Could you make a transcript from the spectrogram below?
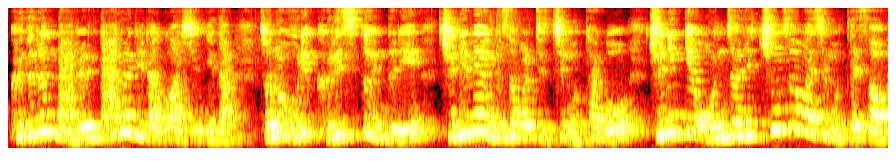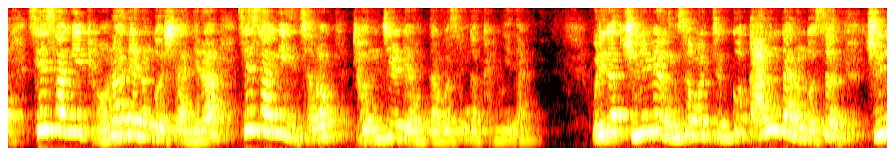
그들은 나를 따르리라고 하십니다. 저는 우리 그리스도인들이 주님의 음성을 듣지 못하고 주님께 온전히 충성하지 못해서 세상이 변화되는 것이 아니라 세상이 이처럼 변질되었다고 생각합니다. 우리가 주님의 음성을 듣고 따른다는 것은 주님이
